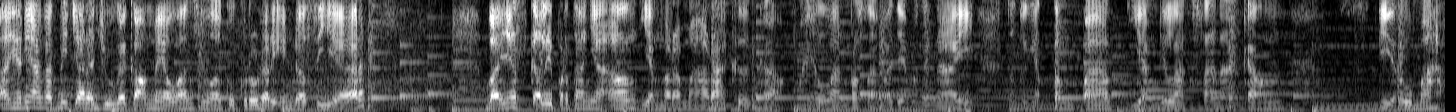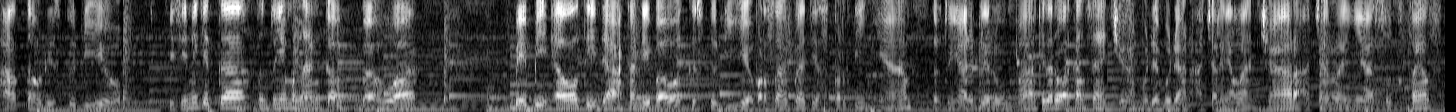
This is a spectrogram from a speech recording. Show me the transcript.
akhirnya angkat bicara juga Kak Melan selaku kru dari Indosiar banyak sekali pertanyaan yang marah-marah ke Kak Melan persahabat yang mengenai tentunya tempat yang dilaksanakan di rumah atau di studio. Di sini kita tentunya menangkap bahwa Baby L tidak akan dibawa ke studio persahabat ya sepertinya. Tentunya ada di rumah. Kita doakan saja mudah-mudahan acaranya lancar Acaranya sukses.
